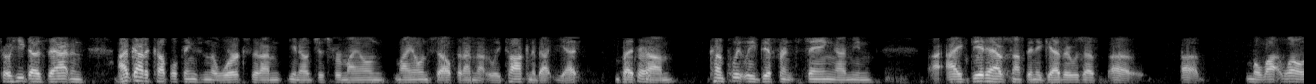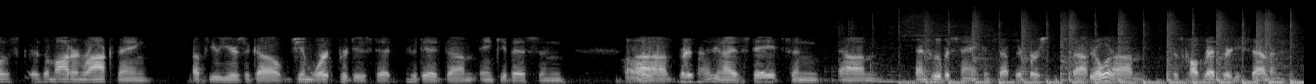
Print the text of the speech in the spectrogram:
So he does that and i've got a couple things in the works that i'm you know just for my own my own self that i'm not really talking about yet. But Okay. um completely different thing. I mean i, I did have something together. It was a a, a well it was, it was a modern rock thing a few years ago. Jim wirt produced it who did um incubus and Oh, uh president of the united states and um and hoobastank and stuff their first stuff. Um it was called red 37 No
